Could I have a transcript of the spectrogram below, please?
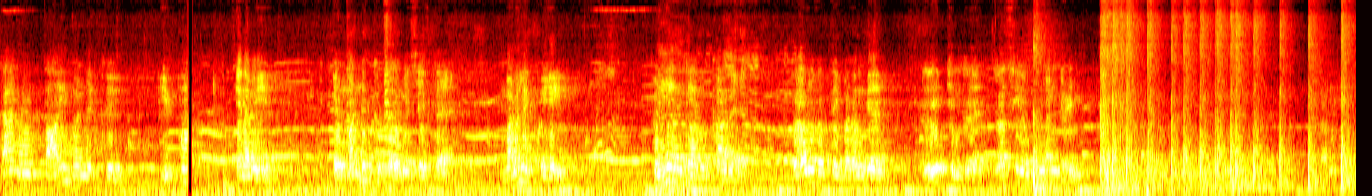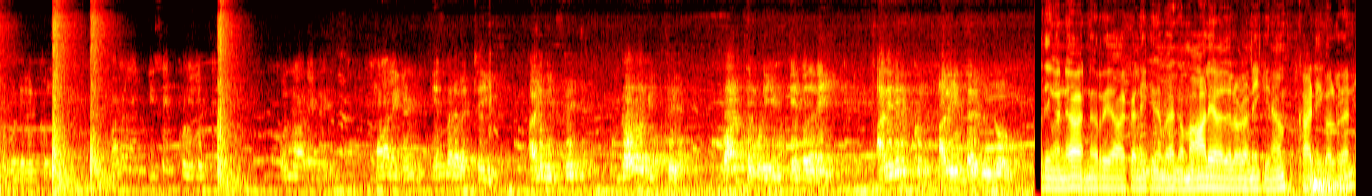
தனது தாய் மண்ணுக்கு இப்போ எனவே என் மண்ணுக்கு பெருமை சேர்த்த மழலை குயில் பிரியங்காவுக்கான கௌரவத்தை வழங்க இருக்கின்ற ரசிக உள்ளங்கள் பொன்னாடைகள் மாலைகள் என்பனவற்றை அணிவித்து கௌரவித்து வாழ்த்த முடியும் என்பதனை அனைவருக்கும் அறிய தருகின்றோம். பார்த்தீங்கன்னா நிறைய எங்கள் மாலையாளர்களோட நிற்கிறோம் காட்டிக்கொள்கிறேன்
